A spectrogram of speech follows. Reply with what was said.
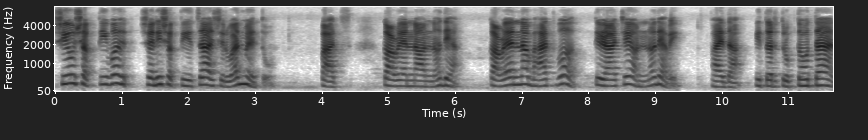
शिवशक्ती व शनिशक्तीचा आशीर्वाद मिळतो. पाच कावळ्यांना अन्न द्या. कावळ्यांना भात व तिळाचे अन्न द्यावे. फायदा पितर तृप्त होतात.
